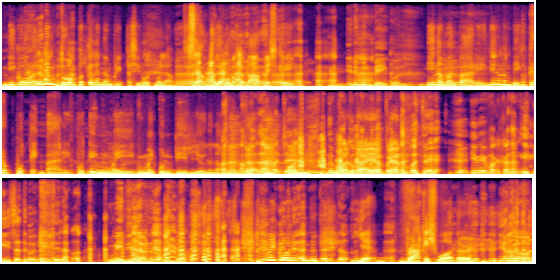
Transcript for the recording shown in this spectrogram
Hindi ko, alam mo yung dumampot ka lang ng brief, tapos sinuot mo lang. Kasi ang alam mo, magta-topless ka eh. Hindi naman bacon. Hindi naman pare, hindi naman bacon, pero puti pare. Puting may, may pundilyo na nakalagay. Wala pa dyan. One, Nung one pagkabag mo ng diaper. brief na puti, yung may marka ng ihi sa dulo, hindi lang. May dilaw na tuldok. may kon yeah, brackish water. yung ano,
